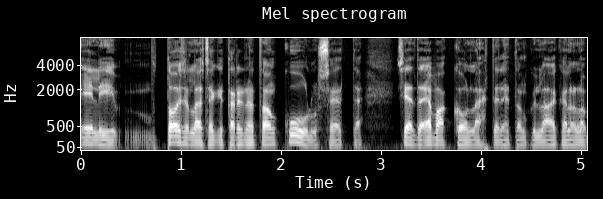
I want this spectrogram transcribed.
Eli toisenlaisiakin tarinoita on kuullut se, että sieltä evakkoon lähteneet on kyllä aika lailla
